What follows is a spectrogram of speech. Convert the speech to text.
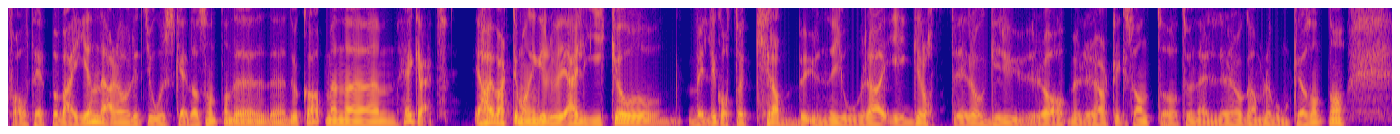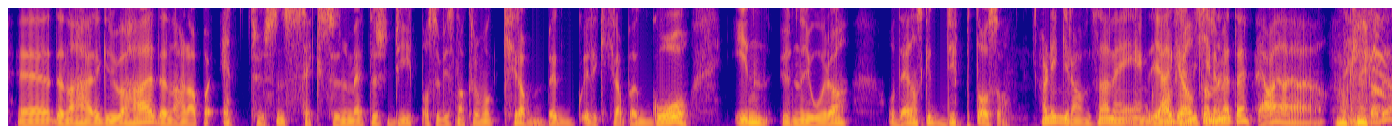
kvalitet på veien. Det er jo litt jordskred og sånt når det, det dukka opp, men uh, helt greit. Jeg har jo vært i mange gruer. Jeg liker jo veldig godt å krabbe under jorda i grotter og gruer og alt mulig rart, ikke sant, og tunneler og gamle bunker og sånt noe. Eh, denne her grua her, den er da på 1600 meters dyp. Altså vi snakker om å krabbe, eller ikke krabbe, gå inn under jorda, og det er ganske dypt også. Har de gravd seg ned 1,5 gravd sånn, km Ja, ja, ja. Okay. Tenk deg det.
